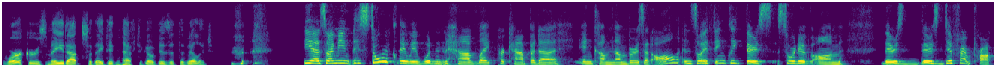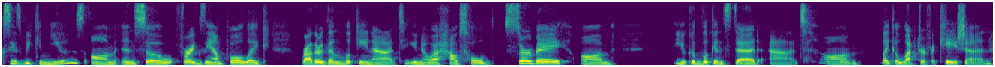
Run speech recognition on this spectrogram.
workers made up so they didn't have to go visit the village? Yeah, so I mean, historically, we wouldn't have like per capita income numbers at all, and so I think like there's sort of um, there's there's different proxies we can use, um, and so for example, like rather than looking at you know a household survey, um, you could look instead at um, like electrification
